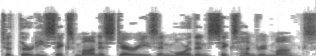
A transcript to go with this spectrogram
to 36 monasteries and more than 600 monks.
